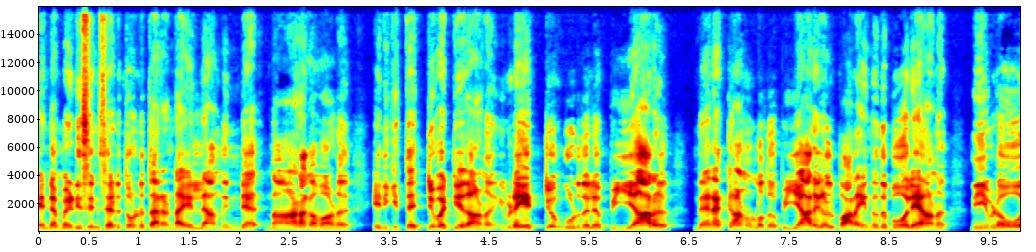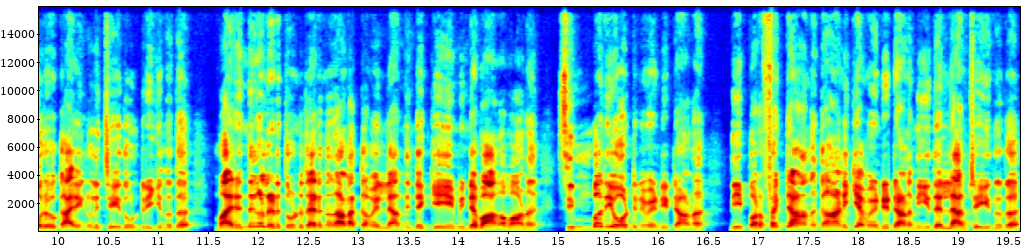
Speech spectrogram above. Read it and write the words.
എന്റെ മെഡിസിൻസ് എടുത്തുകൊണ്ട് തരണ്ട. എല്ലാം നിന്റെ നാടകമാണ്. എനിക്ക് തെറ്റുപറ്റിയതാണ്. ഇവിടെ ഏറ്റവും കൂടുതൽ പി ആർ നിനക്കാണുള്ളത്. പി ആറുകൾ പറയുന്നത് പോലെയാണ് നീ ഇവിടെ ഓരോ കാര്യങ്ങളും ചെയ്തുകൊണ്ടിരിക്കുന്നത്. മരുന്നുകൾ എടുത്തുകൊണ്ട് തരുന്നത് അടക്കം എല്ലാം നിന്റെ ഗെയിമിന്റെ ഭാഗമാണ്. സിമ്പതി ഓട്ടിന് വേണ്ടിയിട്ടാണ്. നീ പെർഫെക്റ്റ് ആണെന്ന് കാണിക്കാൻ വേണ്ടിയിട്ടാണ് നീ ഇതെല്ലാം ചെയ്യുന്നത്.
